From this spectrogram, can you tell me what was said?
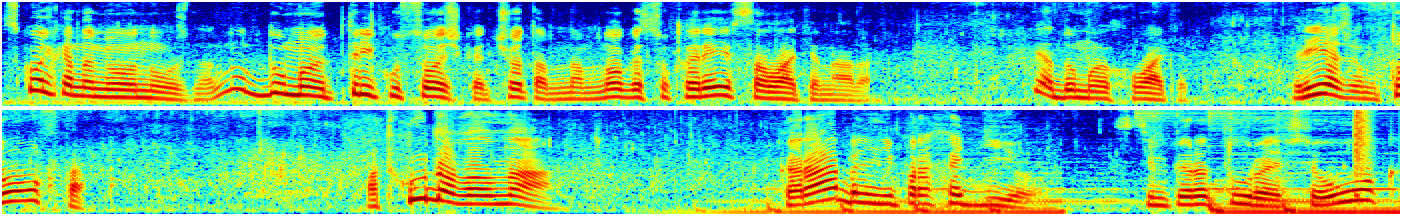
Сколько нам его нужно? Ну, думаю, три кусочка. Что там, нам много сухарей в салате надо. Я думаю, хватит. Режем толсто. Откуда волна? Корабль не проходил. С температурой все ок.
